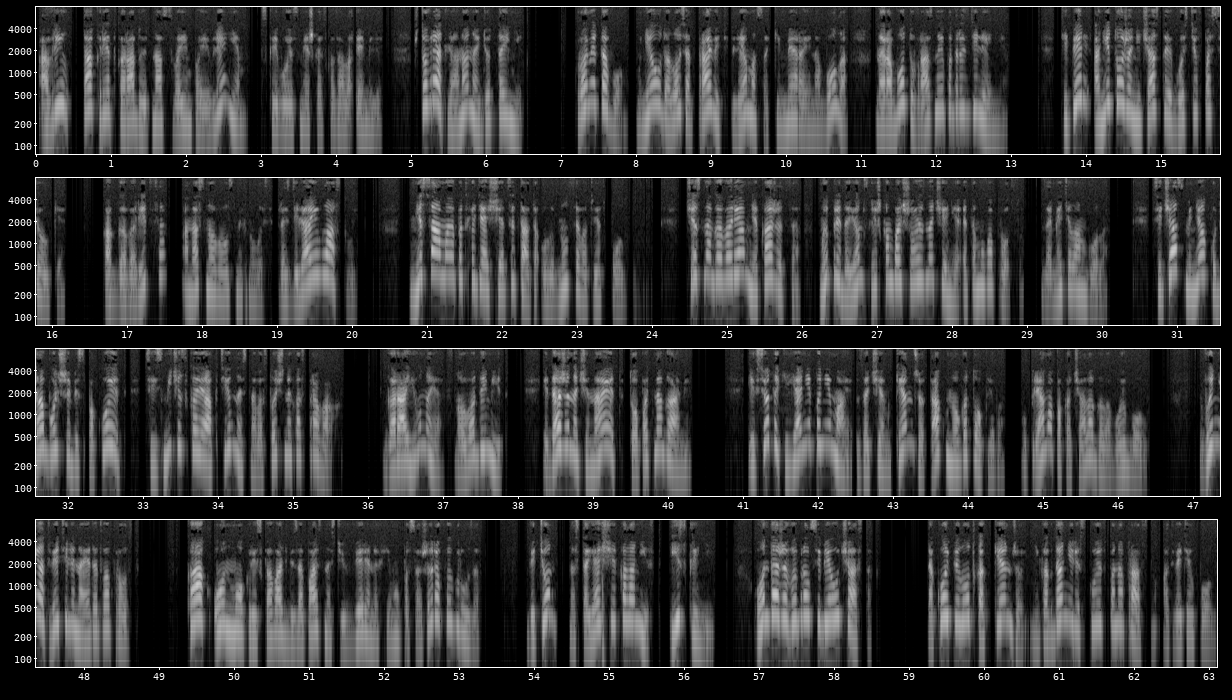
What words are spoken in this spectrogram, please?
«Аврил так редко радует нас своим появлением», — с кривой усмешкой сказала Эмили, «что вряд ли она найдет тайник. Кроме того, мне удалось отправить Лемоса, Киммера и Набола на работу в разные подразделения. Теперь они тоже нечастые гости в поселке. Как говорится, она снова усмехнулась, разделяй и властвуй. Не самая подходящая цитата, улыбнулся в ответ Пол. Честно говоря, мне кажется, мы придаем слишком большое значение этому вопросу, заметил Ангола. Сейчас меня куда больше беспокоит сейсмическая активность на Восточных островах. Гора Юная снова дымит и даже начинает топать ногами. И все-таки я не понимаю, зачем Кенджо так много топлива, упрямо покачала головой Бол. Вы не ответили на этот вопрос. Как он мог рисковать безопасностью вверенных ему пассажиров и грузов? Ведь он настоящий колонист, искренний. Он даже выбрал себе участок. Такой пилот, как Кенджо, никогда не рискует понапрасну, ответил Пол.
